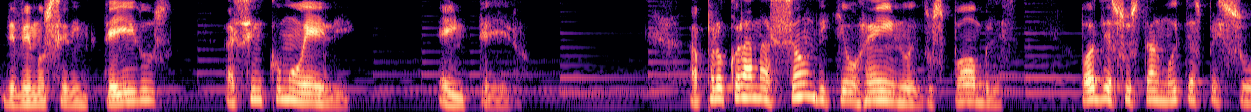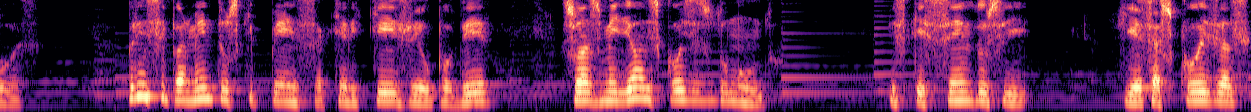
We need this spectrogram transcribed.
Devemos ser inteiros, assim como Ele é inteiro. A proclamação de que o reino é dos pobres pode assustar muitas pessoas, principalmente os que pensam que a riqueza e o poder são as melhores coisas do mundo, esquecendo-se que essas coisas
